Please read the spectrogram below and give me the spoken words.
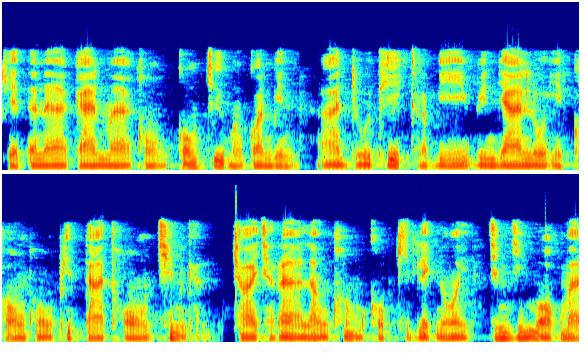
เจตนาการมาของกงชื่อมังกรบิน อาจอยู่ที่กระบีวิญญาณโลหิตของหงพิตาทองเช่นกัน ชายชราหลังค่อมคบคิดเล็กน้อย จึงยิ้มออกมา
